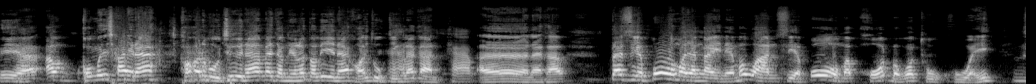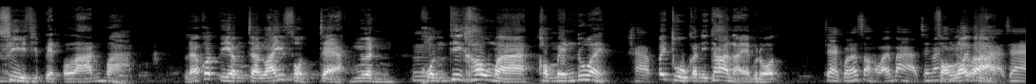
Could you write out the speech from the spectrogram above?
นี่ฮะ เอาคงไม่ใช่นะ เขาก็ระบุชื่อนะ แม่จำเนียนลอตเตอรี่นะ ขอให้ถูกจริงแล้วกัน ครับ เออ นะครับ แต่เสียโป้มายังไงเนี่ย เมื่อวานเสียโป้มาโพสต์บอกว่าถูกหวยอืม41 ล้านบาท แล้วก็เตรียมจะไลฟ์สดแจกเงินอืมคนที่เข้ามาคอมเมนต์ด้วย ครับ ไปถูกกันอีท่าไหนคุณรถแจกคนละสองร้อยบาทใช่ไหม200 บาท ใช่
